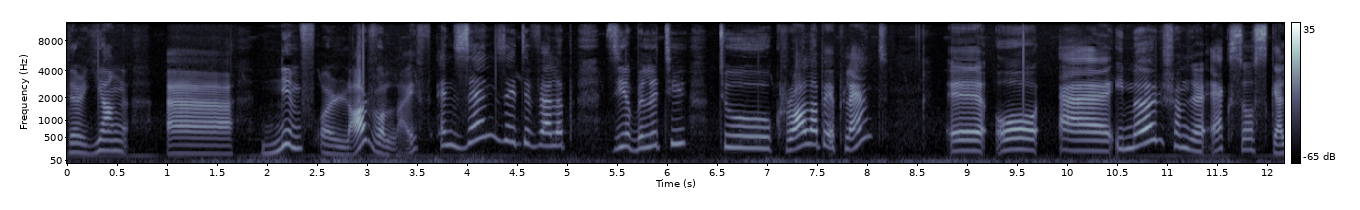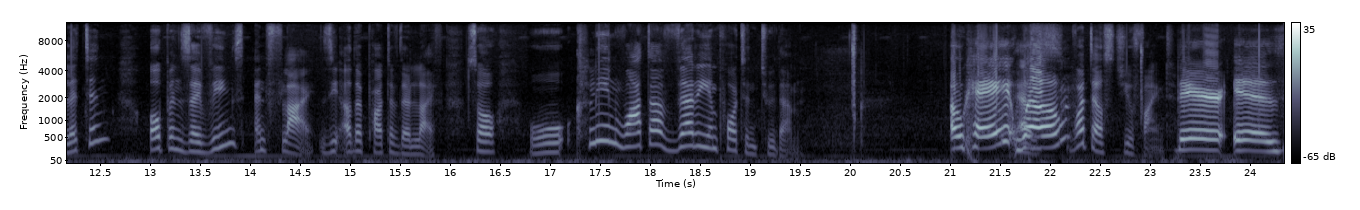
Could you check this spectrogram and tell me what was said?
their young uh, nymph or larval life, and then they develop the ability to crawl up a plant uh, or uh, emerge from their exoskeleton, open their wings, and fly the other part of their life. So, oh, clean water very important to them. Okay, well, what else do you find? there is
